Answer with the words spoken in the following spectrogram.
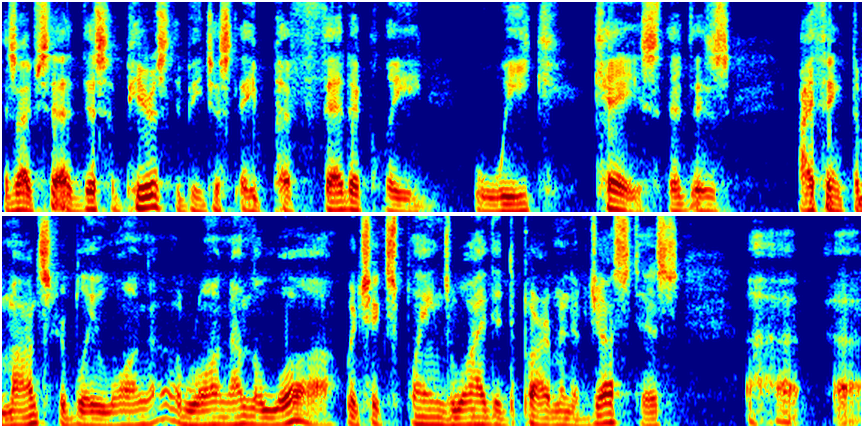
as I've said, this appears to be just a pathetically weak case that is I think, demonstrably long, wrong on the law, which explains why the Department of Justice, uh, uh,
